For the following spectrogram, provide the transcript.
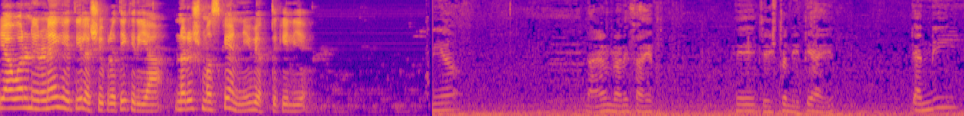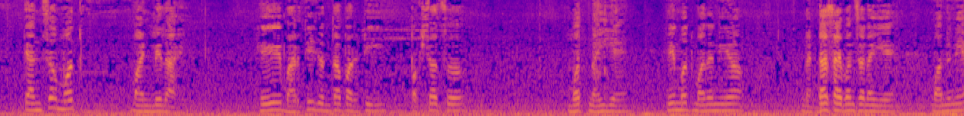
यावर निर्णय घेतील अशी प्रतिक्रिया नरेश मस्के यांनी व्यक्त केली आहे. नारायण राणे साहेब हे ज्येष्ठ नेते आहेत. त्यांनी त्यांचं मत मांडलेलं आहे. हे भारतीय जनता पार्टी पक्षाचं मत नाही आहे हे मत माननीय नड्डा साहेबांचं नाही आहे माननीय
